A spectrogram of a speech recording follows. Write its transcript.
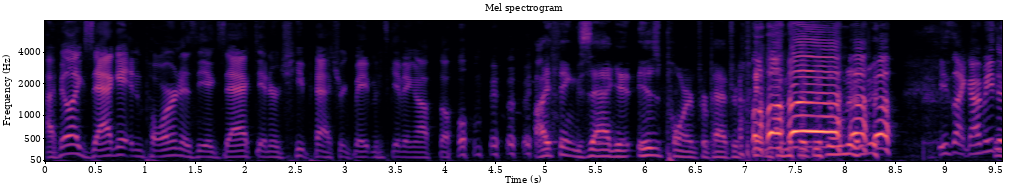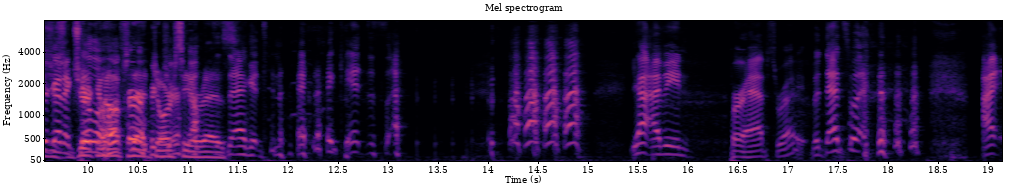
I feel like Zagat and porn is the exact energy Patrick Bateman's giving off the whole movie. I think Zagat is porn for Patrick Bateman. the movie. He's like, I'm either He's to kill a off to that or Dorsey jerk off to Zagat tonight. I can't decide. yeah, I mean, perhaps right, but that's what I.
